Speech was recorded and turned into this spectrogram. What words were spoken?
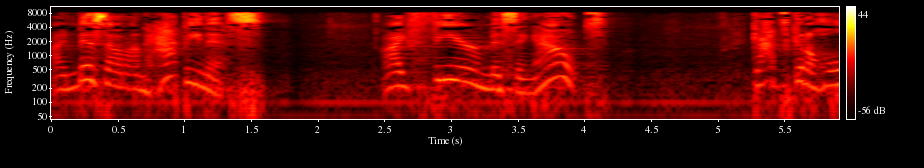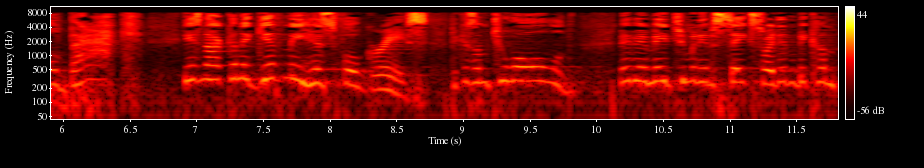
I miss out on happiness? I fear missing out. God's going to hold back. He's not going to give me His full grace because I'm too old. Maybe I made too many mistakes, so I didn't become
